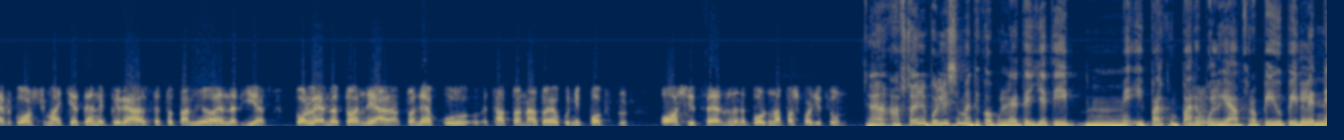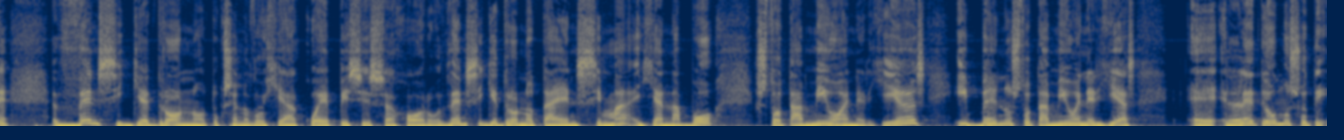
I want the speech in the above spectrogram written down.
εργόσημα και δεν επηρεάζεται το Ταμείο Ενεργείας. Το λέμε, τον, τον έχουν, θα το, να το έχουν υπόψη τους όσοι θέλουν μπορούν να απασχοληθούν. αυτό είναι πολύ σημαντικό που λέτε γιατί υπάρχουν πάρα πολλοί άνθρωποι οι οποίοι λένε δεν συγκεντρώνω το ξενοδοχειακό επίσης χώρο, δεν συγκεντρώνω τα ένσημα για να μπω στο Ταμείο Ανεργίας ή μπαίνω στο Ταμείο Ανεργίας. Ε, λέτε όμως ότι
